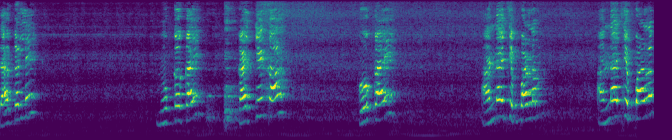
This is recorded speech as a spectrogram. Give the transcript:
తగలే ముక్కకాయ కచ్చికాయ కూకాయ అన్నాచి పళ్ళం అన్నాచి పళ్ళం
